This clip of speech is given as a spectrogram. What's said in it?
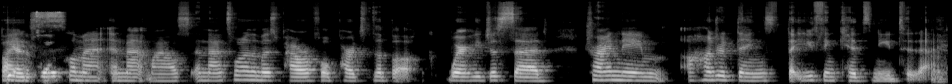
by Yes. Joe Clement and Matt Miles. And that's one of the most powerful parts of the book where he just said, try and name a hundred things that you think kids need today.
